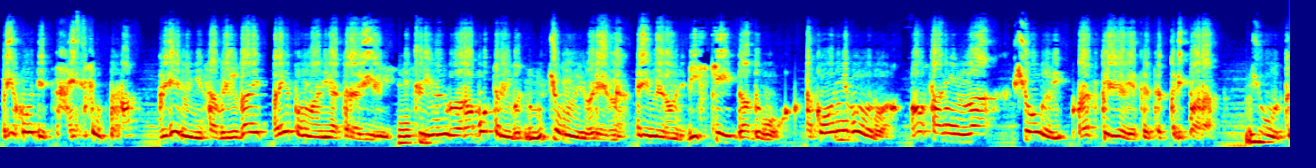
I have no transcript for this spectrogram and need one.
приходит в 6 утра. Время не соблюдает, поэтому они отравились. Если работали бы в темное время, примерно с 10 до 2, такого не было бы. Просто они на пчелы распыляют этот препарат. Пчелы в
